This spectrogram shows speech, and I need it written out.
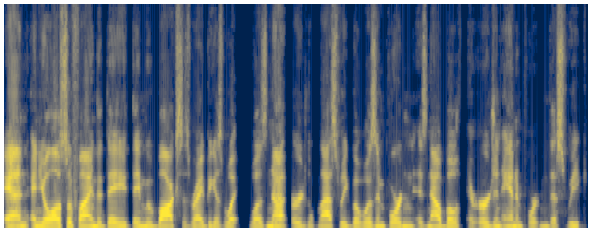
And and you'll also find that they they move boxes, right? Because what was not yeah. urgent last week but was important is now both urgent and important this week.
